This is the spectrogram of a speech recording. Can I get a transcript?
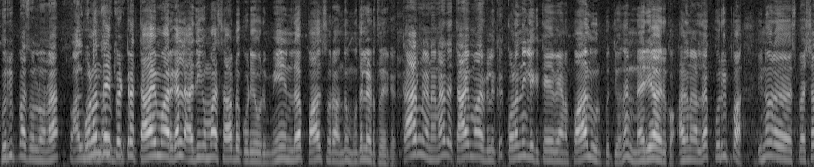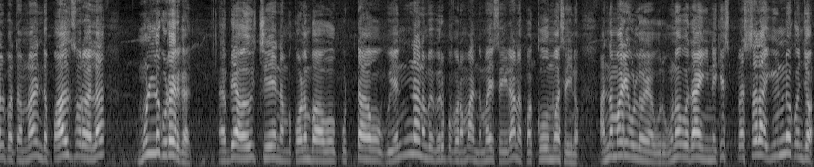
குறிப்பாக சொல்லணும்னா பால் குழந்தை பெற்ற தாய்மார்கள் அதிகமாக சாப்பிடக்கூடிய ஒரு மீனில் பால் சுறா வந்து முதல் இடத்துல இருக்கு காரணம் என்னன்னா இந்த தாய்மார்களுக்கு குழந்தைங்களுக்கு தேவையான பால் உற்பத்தி வந்து நிறையா இருக்கும். அதனால தான் குறிப்பாக இன்னொரு ஸ்பெஷல் பார்த்தோம்னா இந்த பால் சுறால முள்ளு கூட இருக்காது. அப்படியே அவிச்சு நம்ம குழம்பாவோ புட்டாவோ என்ன நம்ம விருப்பப்படுறோமோ அந்த மாதிரி செய்யலாம். ஆனால் பக்குவமாக செய்யணும். அந்த மாதிரி உள்ள ஒரு உணவு தான் இன்றைக்கி ஸ்பெஷலாக இன்னும் கொஞ்சம்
